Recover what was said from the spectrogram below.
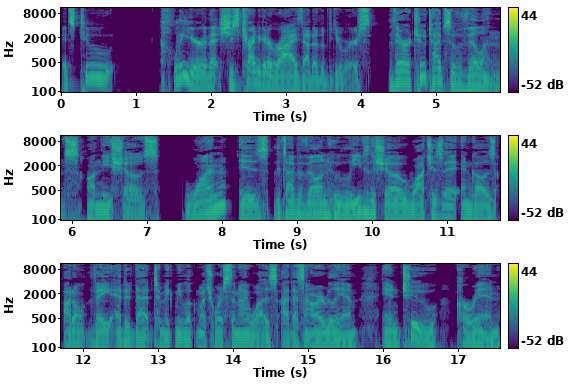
it's too clear that she's trying to get a rise out of the viewers. There are two types of villains on these shows. One is the type of villain who leaves the show, watches it, and goes, I don't, they edited that to make me look much worse than I was. Uh, that's not how I really am. And two, Corinne,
